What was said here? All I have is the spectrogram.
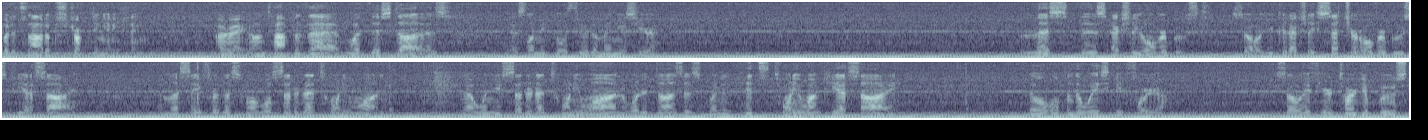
but it's not obstructing anything. Alright, on top of that, what this does is, let me go through the menus here. This is actually overboost. So you could actually set your overboost PSI. And let's say for this one, we'll set it at 21 now when you set it at 21, what it does is when it hits 21 PSI, it'll open the wastegate for you. So if your target boost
